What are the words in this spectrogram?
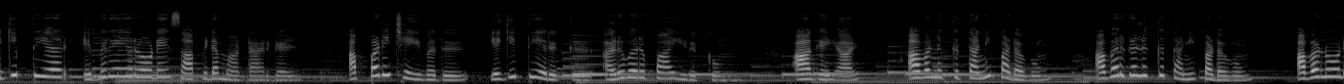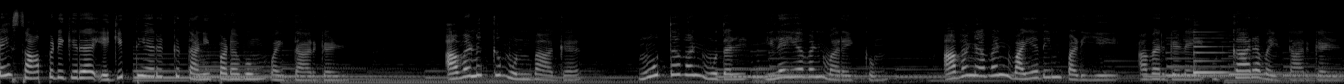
எகிப்தியர் எபிரேயரோடே சாப்பிட மாட்டார்கள். அப்படி செய்வது எகிப்தியருக்கு அருவறுப்பாயிருக்கும் ஆகையால் அவனுக்கு தனிப்படவும் அவர்களுக்கு தனிப்படவும் அவனோடே சாப்பிடுகிற எகிப்தியருக்கு தனிப்படவும் வைத்தார்கள். அவனுக்கு முன்பாக மூத்தவன் முதல் இளையவன் வரைக்கும் அவனவன் வயதின்படியே அவர்களை உட்கார வைத்தார்கள்.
